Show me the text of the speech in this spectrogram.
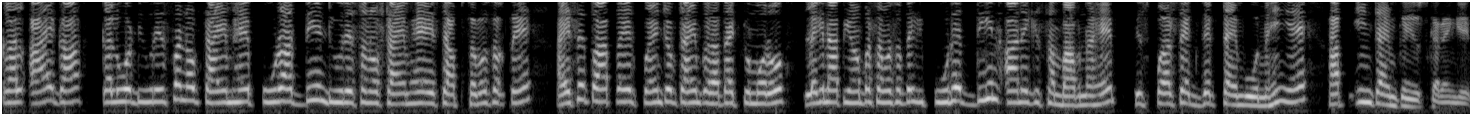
कल आएगा, कल वो ड्यूरेशन ऑफ़ टाइम है, पूरा दिन ड्यूरेशन ऑफ़ टाइम है, ऐसे आप समझ सकते हैं। ऐसे तो आपका एक पॉइंट ऑफ़ टाइम कहलाता है टुमोरो लेकिन आप यहाँ पर समझ सकते हैं कि पूरे दिन आने की संभावना है। इस पर से एग्जैक्ट टाइम वो नहीं है, आप इन टाइम का यूज़ करेंगे।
